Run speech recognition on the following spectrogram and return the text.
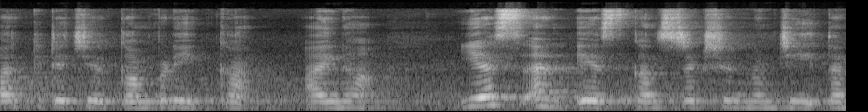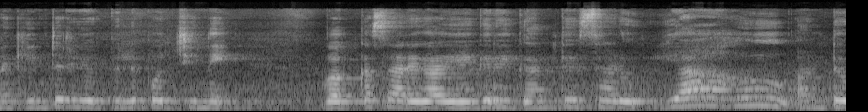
ఆర్కిటెక్చర్ కంపెనీ అయిన ఎస్ అండ్ ఎస్ కన్స్ట్రక్షన్ నుంచి తనకి ఇంటర్వ్యూ పిలుపొచ్చింది. ఒక్కసారిగా ఎగిరి గంతేశాడు యాహూ! అంటూ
